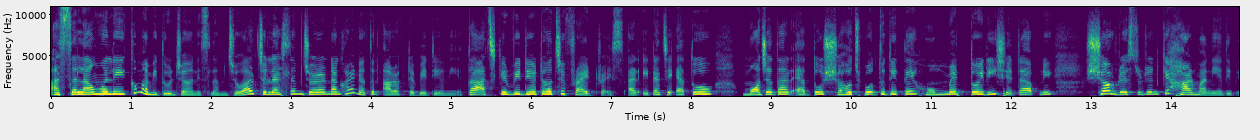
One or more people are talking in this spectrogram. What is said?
আসসালামু আলাইকুম, আমি তুরজাহান ইসলাম জোয়া চলে আসলাম জোয়ার না ঘরে নতুন আরও একটা ভিডিও নিয়ে। তো আজকের ভিডিওটা হচ্ছে ফ্রাইড রাইস আর এটা যে এত মজাদার, এত সহজ পদ্ধতিতে হোমমেড তৈরি, সেটা আপনি সব রেস্টুরেন্টকে হার মানিয়ে দিবে।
